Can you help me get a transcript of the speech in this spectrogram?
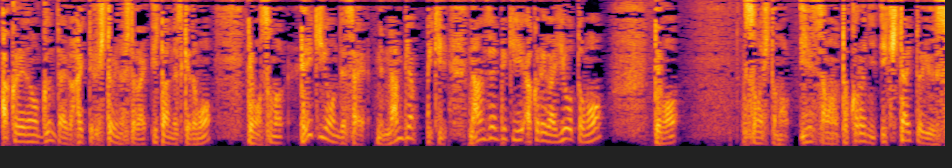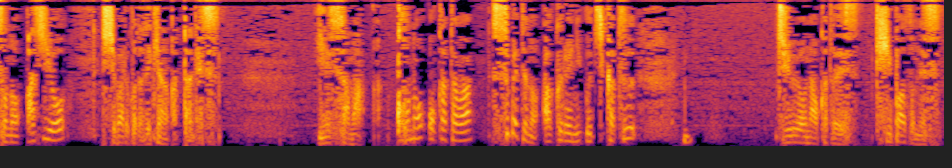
悪霊の軍隊が入ってる一人の人がいたんですけどもでもそのレギオンでさえ、ね、何百匹何千匹悪霊がいようともでもその人のイエス様のところに行きたいというその足を縛ることができなかったんです。イエス様このお方は全ての悪霊に打ち勝つ重要なお方です。キーパーソンです。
